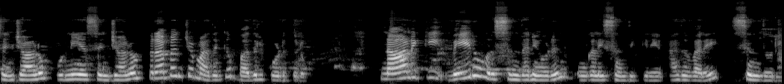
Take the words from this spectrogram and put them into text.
செஞ்சாலும் புண்ணியம் செஞ்சாலும் பிரபஞ்சம் அதுக்கு பதில் கொடுத்துடும். நாளைக்கு வேறு ஒரு சிந்தனையுடன் உங்களை சந்திக்கிறேன். அதுவரை சிந்துரி.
